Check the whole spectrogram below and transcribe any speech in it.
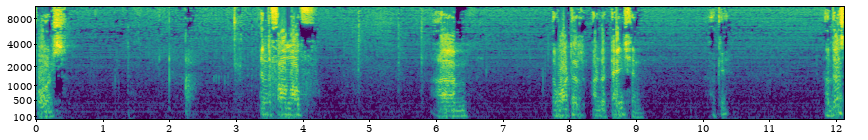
pores in the form of um, the water under tension. Okay. Now this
